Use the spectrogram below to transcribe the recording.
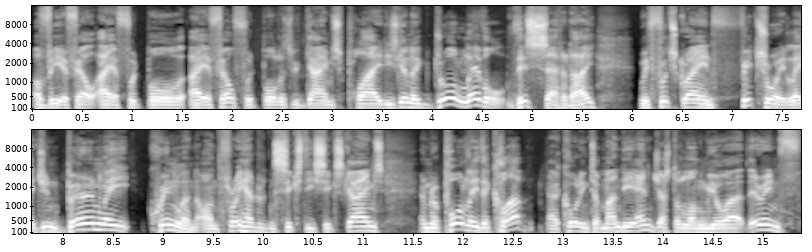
of VFL AF football, AFL footballers with games played. He's going to draw level this Saturday with Footscray and Fitzroy legend Bernie Quinlan on 366 games. And reportedly, the club, according to Mundy and Justin Longmuir, they're in f-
